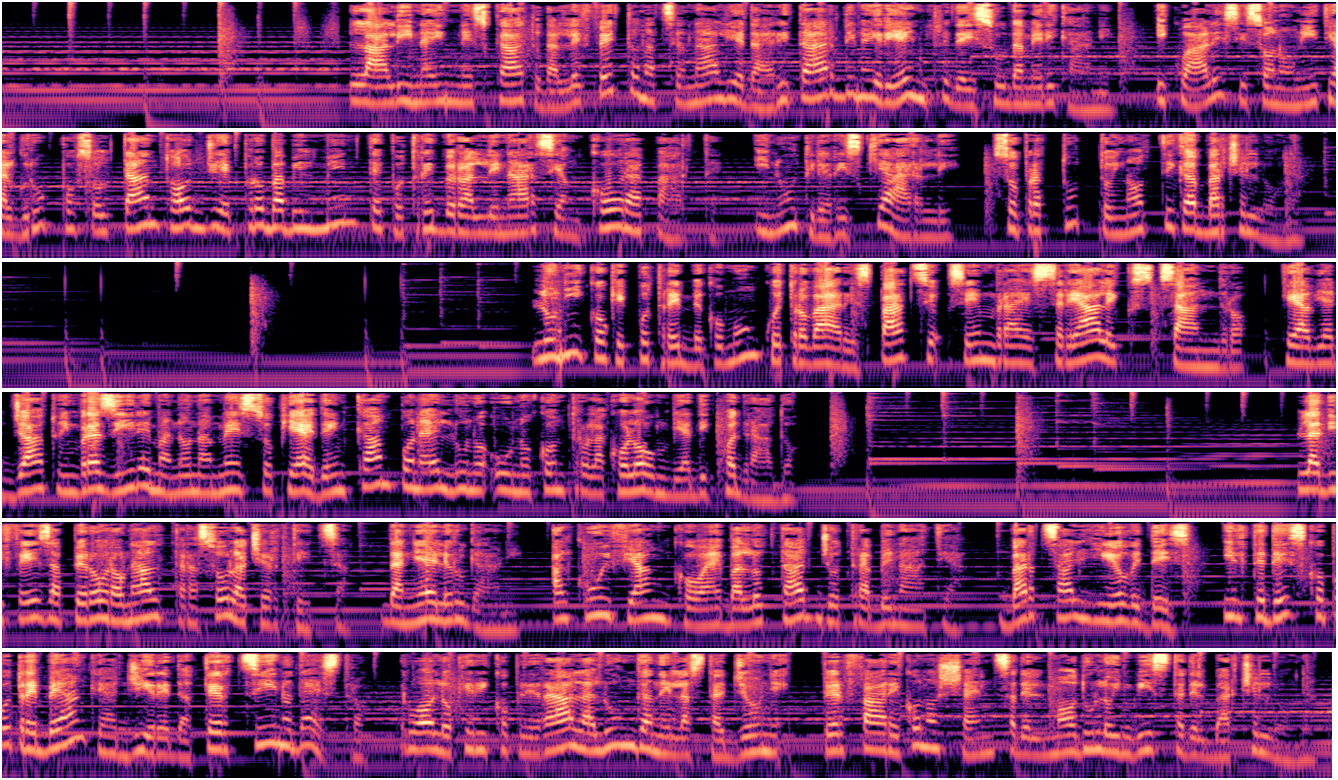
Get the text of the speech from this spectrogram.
La linea è innescato dall'effetto nazionali e dai ritardi nei rientri dei sudamericani, i quali si sono uniti al gruppo soltanto oggi e probabilmente potrebbero allenarsi ancora a parte, inutile rischiarli, soprattutto in ottica Barcellona. L'unico che potrebbe comunque trovare spazio sembra essere Alex Sandro, che ha viaggiato in Brasile ma non ha messo piede in campo nell'1-1 contro la Colombia di Quadrado. La difesa per ora un'altra sola certezza, Daniele Rugani, al cui fianco è ballottaggio tra Benatia, Barzagli e Ovedes, il tedesco potrebbe anche agire da terzino destro, ruolo che ricoprirà alla lunga nella stagione, per fare conoscenza del modulo in vista del Barcellona.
